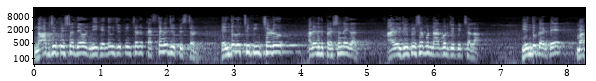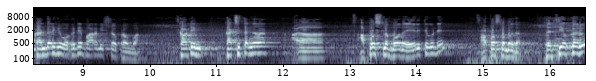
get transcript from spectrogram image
నాకు చూపించిన దేవుడు నీకు ఎందుకు చూపించాడు? ఖచ్చితంగా చూపిస్తాడు. ఎందుకు చూపించాడు? అనేది ప్రశ్నే కాదు. ఆయనకు చూపించినప్పుడు నాకు కూడా చూపించాలా? ఎందుకంటే మాకందరికి ఒకటే భారం ఇచ్చిన ప్రవ్వ కాబట్టి ఖచ్చితంగా అపోస్ల బోధ ఏ రీతి ఉండే? అపోస్ల బోధ. ప్రతి ఒక్కరు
